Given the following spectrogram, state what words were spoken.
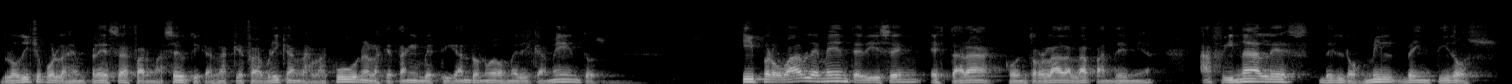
lo dicho por las empresas farmacéuticas, las que fabrican las vacunas, las que están investigando nuevos medicamentos. Y probablemente, dicen, estará controlada la pandemia a finales del 2022.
